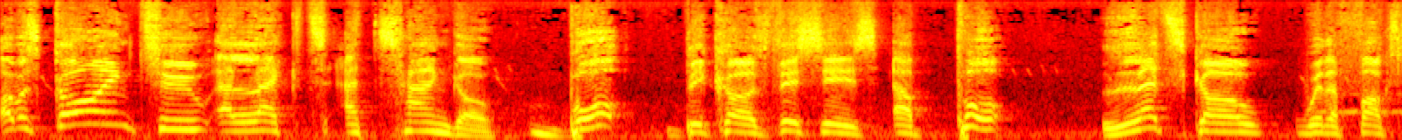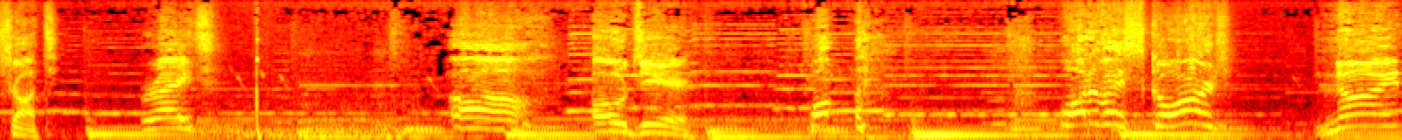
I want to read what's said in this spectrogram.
I was going to elect a tango, but because this is a putt, let's go with a foxtrot. Right. Oh, oh dear. What? What have I scored? Nine.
